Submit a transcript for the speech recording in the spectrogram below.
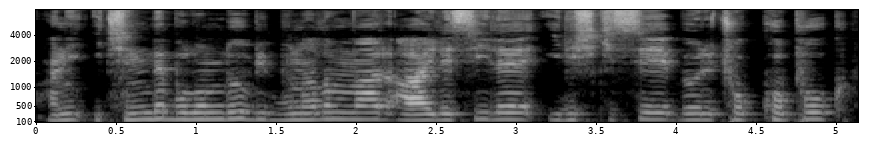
hani içinde bulunduğu bir bunalım var. Ailesiyle ilişkisi böyle çok kopuk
